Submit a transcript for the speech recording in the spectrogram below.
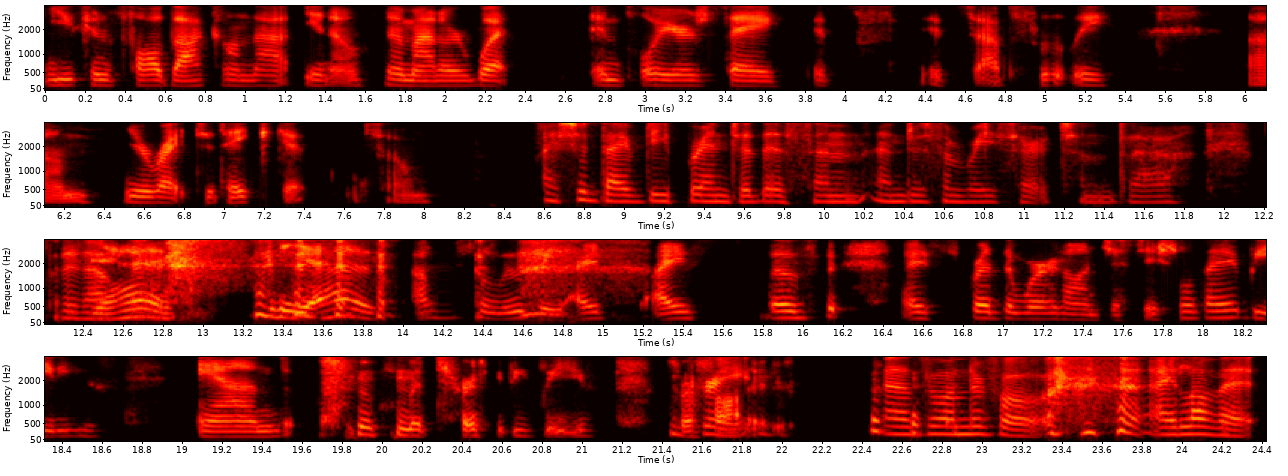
you can fall back on that you know no matter what employers say it's it's absolutely um, you're right to take it so I should dive deeper into this and, and do some research and uh, put it out yes. there. yes, absolutely. I, I, those, I spread the word on gestational diabetes and maternity leave for Great. fathers. That's wonderful. I love it.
